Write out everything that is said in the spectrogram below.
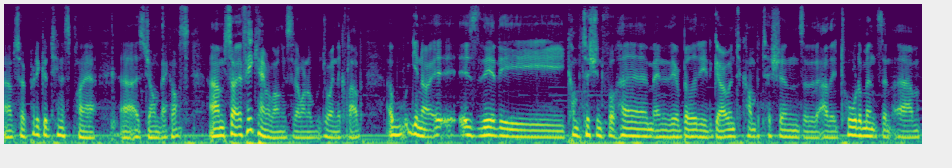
Um, so, a pretty good tennis player uh, as John Backhouse. Um, so, if he came along and said, I want to join the club, you know, is there the competition for him and the ability to go into competitions? Are there, are there tournaments and um,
